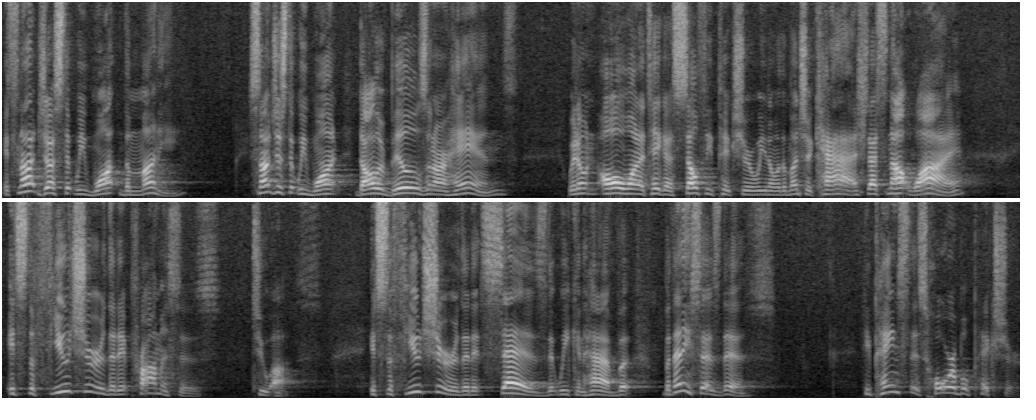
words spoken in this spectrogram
It's not just that we want the money, it's not just that we want dollar bills in our hands. We don't all want to take a selfie picture you know, with a bunch of cash. That's not why. It's the future that it promises to us. It's the future that it says that we can have. But, but then he says this he paints this horrible picture.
